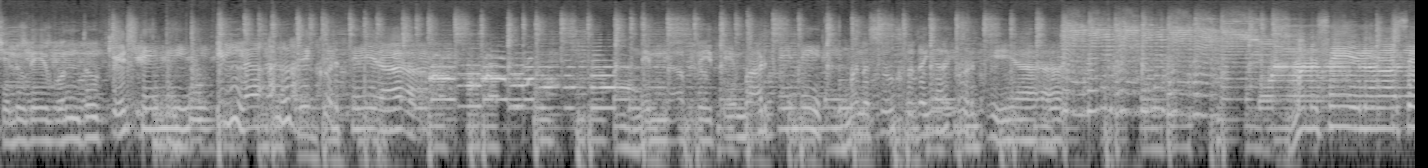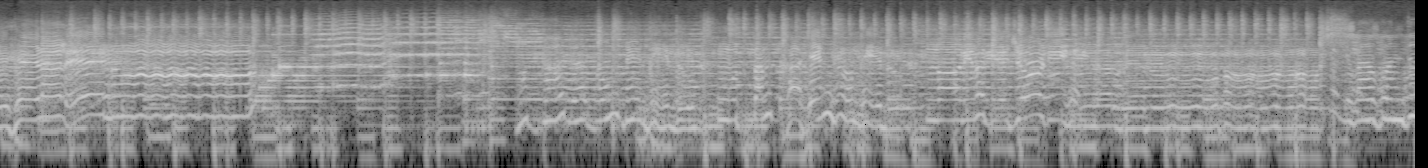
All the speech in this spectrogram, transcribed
ಚೆಲುವೆ ಒಂದು ಕೇಳ್ತೀನಿ. ಇಲ್ಲ ಅಲ್ಲದೆ ಕೊಡ್ತೀರಾ? ನಿನ್ನ ಪ್ರೀತಿ ಮಾಡ್ತೀನಿ. ಮನಸ್ಸು ಹೃದಯ ಕೊಡ್ತೀಯ? ಮನಸ್ಸಿನ ಆಸೆ ಹೇಳಲೇನು? ಮುದ್ದಾದ ಗೊಂಬೆ ನೀನು ಮುತ್ತಂಥ ಹೆಣ್ಣು ನೀನು ನಾನಿನಗೆ ಜೋಡಿ ಅಲ್ಲವೇನು ಒಂದು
